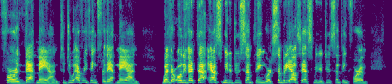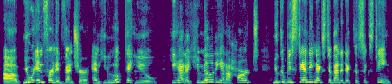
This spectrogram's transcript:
for that man to do everything for that man whether olivetta asked me to do something or somebody else asked me to do something for him uh, you were in for an adventure and he looked at you he had a humility and a heart. You could be standing next to Benedict the 16th,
